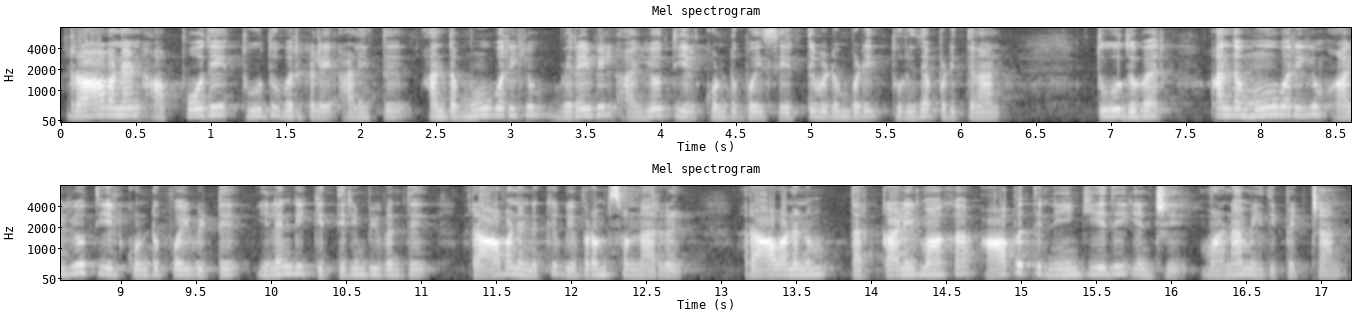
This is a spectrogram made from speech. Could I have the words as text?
ராவணன் அப்போதே தூதுவர்களை அழைத்து அந்த மூவரையும் விரைவில் அயோத்தியில் கொண்டு போய் சேர்த்து விடும்படி துரிதப்படுத்தினான். தூதுவர் அந்த மூவரையும் அயோத்தியில் கொண்டு போய்விட்டு இலங்கைக்கு திரும்பி வந்து ராவணனுக்கு விவரம் சொன்னார்கள். ராவணனும் தற்காலிகமாக ஆபத்து நீங்கியது என்று மன அமைதி பெற்றான்.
